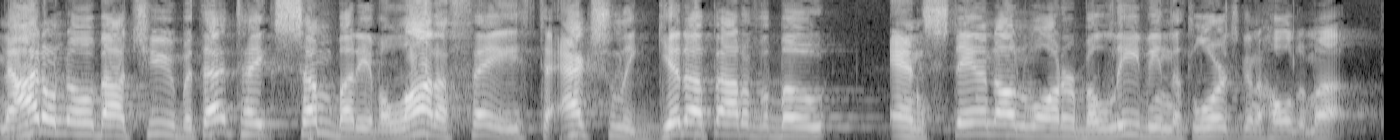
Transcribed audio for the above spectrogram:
Now, I don't know about you, but that takes somebody of a lot of faith to actually get up out of a boat and stand on water believing that the Lord's going to hold him up.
